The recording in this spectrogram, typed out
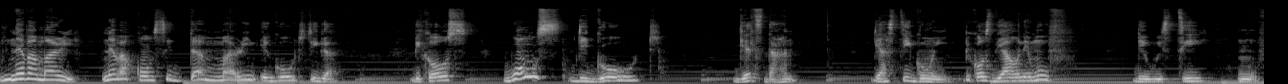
Never marry. Never consider marrying a gold digger. Because once the gold gets done, they are still going. Because they are on a move, they will still move.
